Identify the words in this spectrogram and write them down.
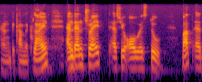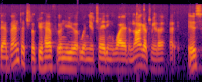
can become a client and then trade as you always do. But uh, the advantage that you have when you when you're trading via the Naga Trader is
